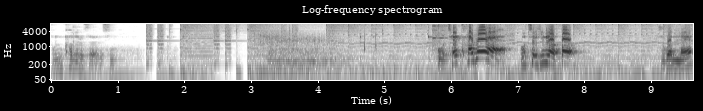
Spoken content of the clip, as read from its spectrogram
뭔 카드를 써야 되지? 꽃의 카드! 꽃의 힘이 없다! 죽었네?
